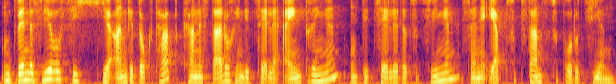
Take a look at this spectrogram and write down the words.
Und wenn das Virus sich hier angedockt hat, kann es dadurch in die Zelle eindringen und die Zelle dazu zwingen, seine Erbsubstanz zu produzieren,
